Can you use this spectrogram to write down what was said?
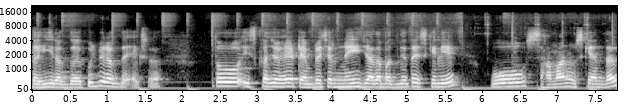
دہی رکھ دو کچھ بھی رکھ دو ایکسٹرا تو اس کا جو ہے ٹیمپریچر نہیں زیادہ بدلے تو اس کے لیے وہ سامان اس کے اندر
